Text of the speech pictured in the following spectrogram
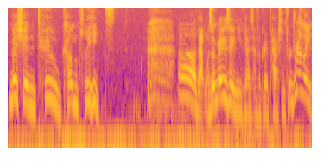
Mission 2 complete. Oh, that was amazing. You guys have a great passion for drilling.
